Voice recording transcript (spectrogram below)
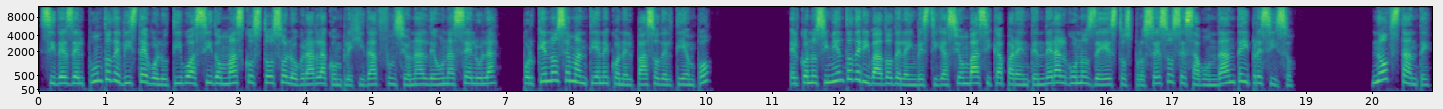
Si desde el punto de vista evolutivo ha sido más costoso lograr la complejidad funcional de una célula, ¿por qué no se mantiene con el paso del tiempo? El conocimiento derivado de la investigación básica para entender algunos de estos procesos es abundante y preciso. No obstante,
